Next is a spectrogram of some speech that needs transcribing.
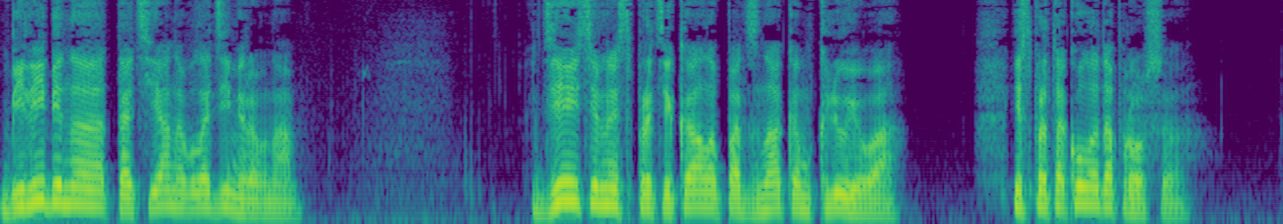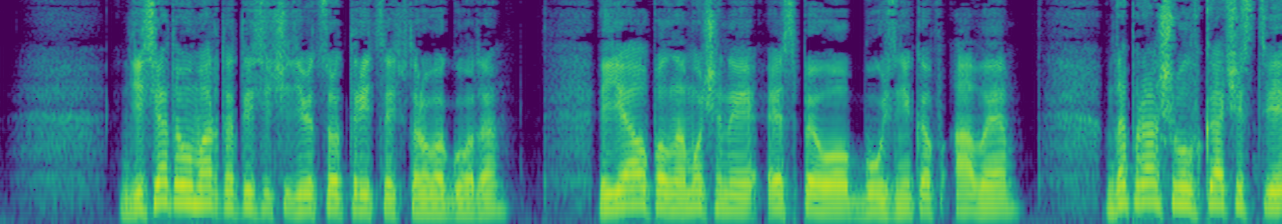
Билибина Татьяна Владимировна. Деятельность протекала под знаком Клюева. Из протокола допроса. 10 марта 1932 года я, уполномоченный СПО Бузников А.В., допрашивал в качестве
